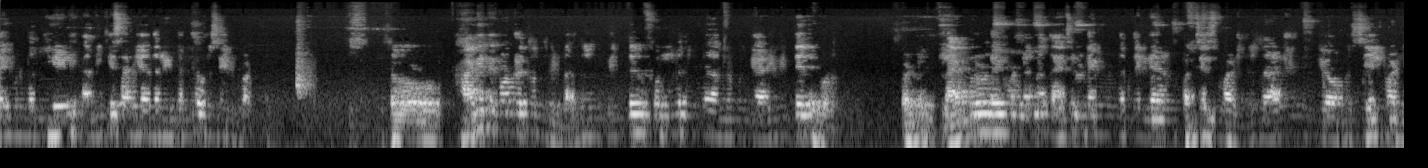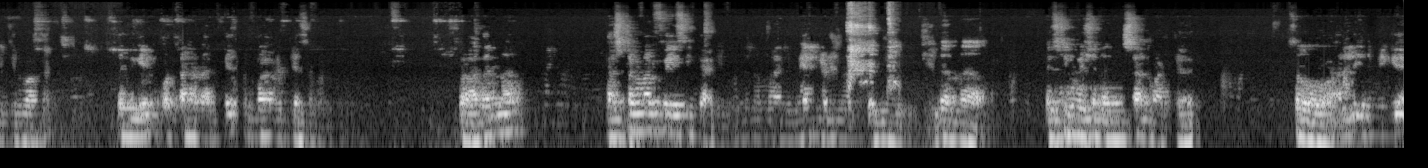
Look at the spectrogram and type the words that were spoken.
ಡೈಮಂಡ್ ಅಂತ ಹೇಳಿ, ಅದಕ್ಕೆ ಸರಿಯಾದ ರೇಟ್ ಅಲ್ಲಿ ಅವರು ಸೇಲ್ ಮಾಡ್ತಾರೆ. ಸೊ ಹಾಗೆ ತಗೊಂಡ್ರೆ ತೊಂದ್ರೆ ಇಲ್ಲ. ಅದು ವಿತ್ ಫುಲ್ ನಿಮ್ಗೆ ಅದ್ರ ಬಗ್ಗೆ ಅರಿವಿದ್ದೇ ತಗೊಳ್ಳೋದು. ಬಟ್ ಲ್ಯಾಬ್ರೋ ಡೈಮಂಡ್ ಅನ್ನ ನ್ಯಾಚುರಲ್ ಡೈಮಂಡ್ ಅಂತ ಹೇಳಿ ಪರ್ಚೇಸ್ ಮಾಡಿದ್ರೆ, ನಾಳೆ ನಿಮಗೆ ಅವರು ಸೇಲ್ ಮಾಡ್ಲಿಕ್ಕೆ ಇರುವಾಗ ನಿಮಗೆ ಕೊಟ್ಟ ಹಣಕ್ಕೆ ತುಂಬಾ ವ್ಯತ್ಯಾಸ ಬರ್ತದೆ ಸೊ ಅದನ್ನ ಕಸ್ಟಮರ್ ಫೇಸಿಂಗ್ ಆಗಿ, ಒಂದು ನಮ್ಮ ಮೇಲ್ಗಡೆ ಇದನ್ನ ಟೆಸ್ಟಿಂಗ್ ಮೆಷಿನ್ ಇನ್ಸ್ಟಾಲ್ ಮಾಡ್ತೇವೆ. ಸೊ ಅಲ್ಲಿ ನಿಮಗೆ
